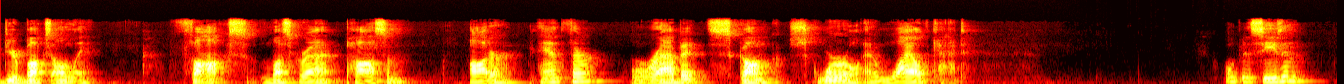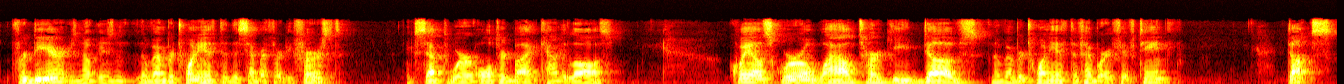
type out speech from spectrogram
deer bucks only, fox, muskrat, possum, otter, panther, rabbit, skunk, squirrel, and wildcat. Open season for deer is, no, is November 20th to December 31st, except where altered by county laws quail, squirrel, wild turkey, doves, November 20th to February 15th. Ducks,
